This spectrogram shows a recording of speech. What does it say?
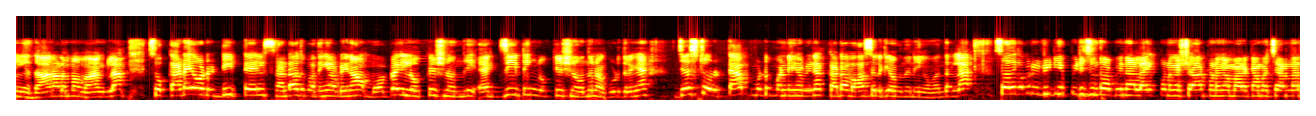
நீங்க தாராளமா வாங்கலாம். ஸோ கடையோட டீடைல்ஸ் ரெண்டாவது பாத்தீங்க அப்படின்னா மொபைல் லொக்கேஷன் வந்து எக்ஸிட்டிங் லொக்கேஷன் வந்து நான் கொடுத்துருங்க ஜஸ்ட் ஒரு டேப் மட்டும் பண்ணீங்க அப்படின்னா கடை வாசலுக்கே வந்து நீங்க வந்துடலாம். ஸோ அதுக்கப்புறம் வீடியோ பிடிச்சிருந்தா அப்படின்னா லைக் பண்ணுங்க ஷேர் பண்ணுங்க மறக்காம சேனலை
